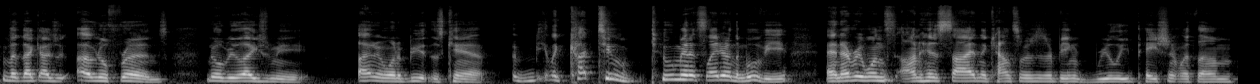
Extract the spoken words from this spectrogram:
But that guy's like i have no friends. Nobody likes me. I didn't want to be at this camp like cut to two minutes later in the movie and everyone's on his side and the counselors are being really patient with him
